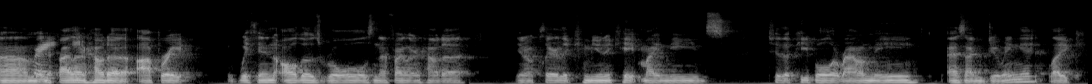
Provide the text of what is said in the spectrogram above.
um, right. and if i learn how to operate within all those roles and if i learn how to you know clearly communicate my needs to the people around me as i'm doing it like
